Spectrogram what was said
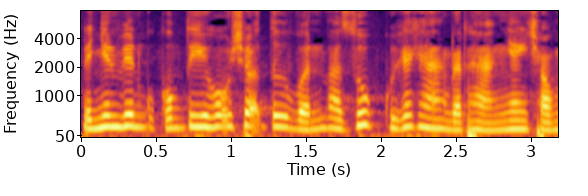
để nhân viên của công ty hỗ trợ tư vấn và giúp quý khách hàng đặt hàng nhanh chóng.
